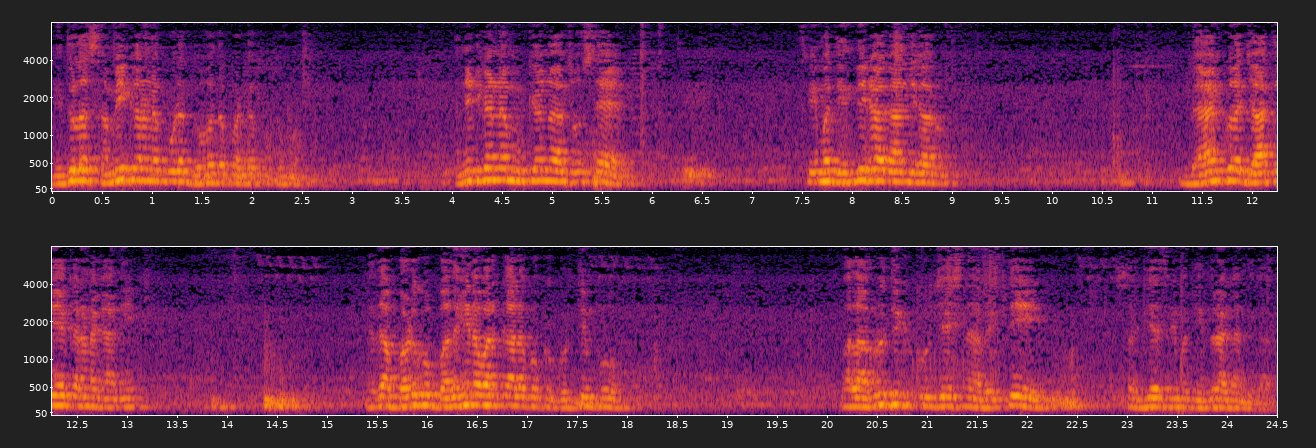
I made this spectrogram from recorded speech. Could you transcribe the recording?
నిధుల సమీకరణ కూడా దోహదపడ్డ కుటుంబం అన్నిటికన్నా ముఖ్యంగా చూస్తే శ్రీమతి ఇందిరాగాంధీ గారు బ్యాంకుల జాతీయకరణ కానీ లేదా బడుగు బలహీన వర్గాలకు ఒక గుర్తింపు వాళ్ళ అభివృద్ధికి కృషి చేసిన వ్యక్తి స్వర్గీయ శ్రీమతి ఇందిరాగాంధీ గారు.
